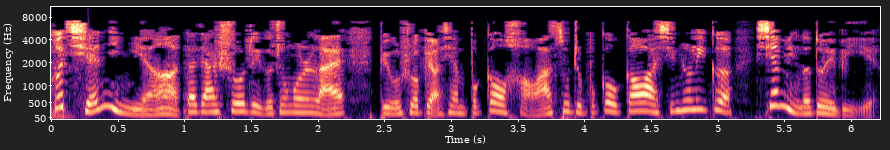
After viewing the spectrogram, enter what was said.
和前几年啊，大大家说这个中国人来，比如说表现不够好啊，素质不够高啊，形成了一个鲜明的对比。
